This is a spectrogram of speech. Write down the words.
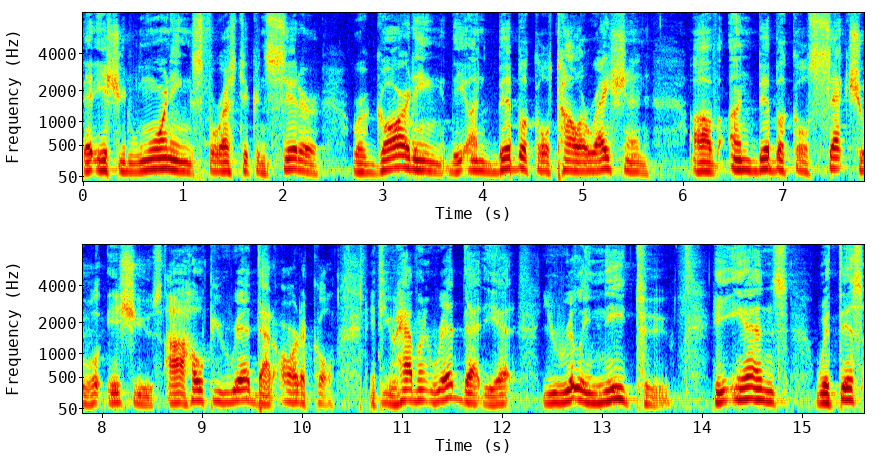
that issued warnings for us to consider regarding the unbiblical toleration of unbiblical sexual issues. I hope you read that article. If you haven't read that yet, you really need to. He ends with this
